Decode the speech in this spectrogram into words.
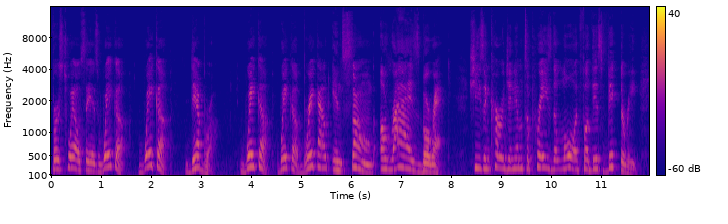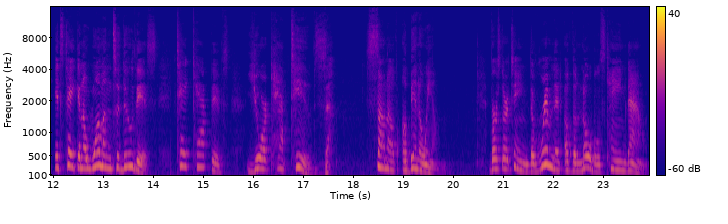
Verse 12 says, Wake up, wake up, Deborah, wake up, wake up, break out in song, arise, Barak. She's encouraging them to praise the Lord for this victory. It's taken a woman to do this. Take captives your captives, son of Abinoam. Verse 13 The remnant of the nobles came down.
